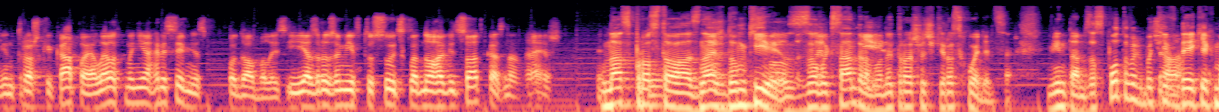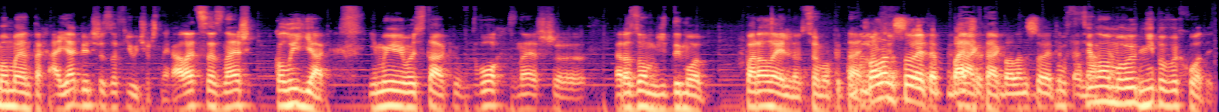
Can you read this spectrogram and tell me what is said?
він трошки капає, але от мені агресивні сподобались. І я зрозумів ту суть складного відсотка. Знаєш, У нас просто, знаєш, думки з Олександром вони трошечки розходяться. Він там за спотових ботів в деяких моментах, а я більше за ф'ючерсних. Але це знаєш, коли як. І ми ось так вдвох, знаєш, е, разом йдемо паралельно в цьому питанні. балансуєте, бачите, так. балансуєте. Ну, в цілому ніби виходить.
